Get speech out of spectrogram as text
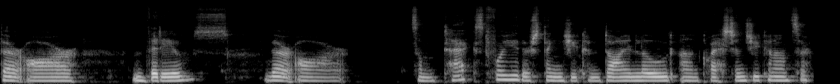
there are videos, there are some text for you, there's things you can download and questions you can answer.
